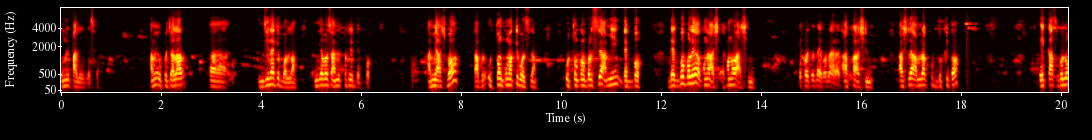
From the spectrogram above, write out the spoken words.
উনি পালিয়ে গেছে। আমি উপজেলার ইঞ্জিনিয়ারকে বললাম ইঞ্জিনিয়ার বলছে আমি খুঁটিয়ে দেখব। আমি আসব তারপরে উত্তম কুমারকে বলছিলাম। উত্তম কুমার বলছে আমি দেখব। দেখব বলে ওখানে আসি এখনও আসেনি। এখন আসেনি। আসলে আমরা খুব দুঃখিত। এই কাজগুলো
